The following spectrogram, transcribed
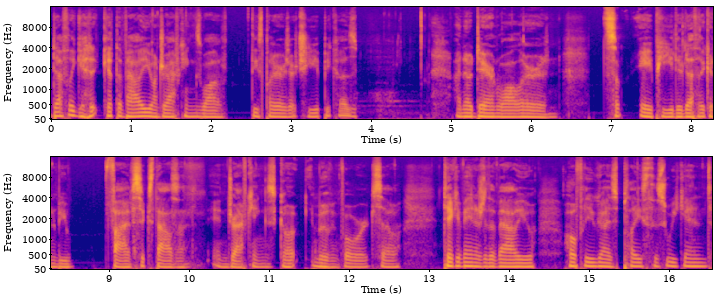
definitely get get the value on DraftKings while these players are cheap because I know Darren Waller and some AP. They're definitely going to be five, six thousand in DraftKings go, moving forward. So take advantage of the value. Hopefully, you guys place this weekend.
